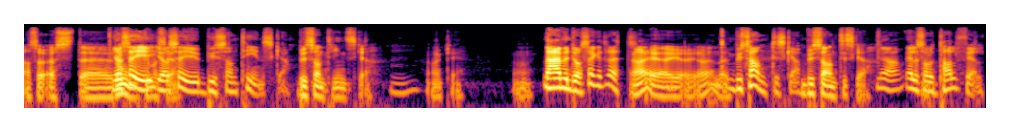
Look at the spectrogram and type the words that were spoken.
alltså öst, eh, Rom Jag säger, jag säger bysantinska. Bysantinska, Mm. Nej, men du har säkert rätt. Ja, ja, ja, jag vet inte. Bysantiska. Bysantiska. Ja, eller så har du tallfel.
